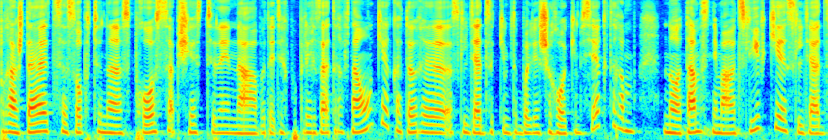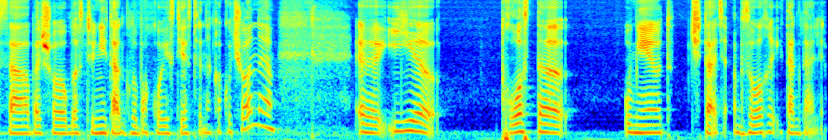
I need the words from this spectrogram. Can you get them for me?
порождается, собственно, спрос общественный на вот этих популяризаторов науки, которые следят за каким-то более широким сектором, но там снимают сливки, следят за большой областью не так глубоко, естественно, как ученые. Э, и просто умеют читать обзоры и так далее.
